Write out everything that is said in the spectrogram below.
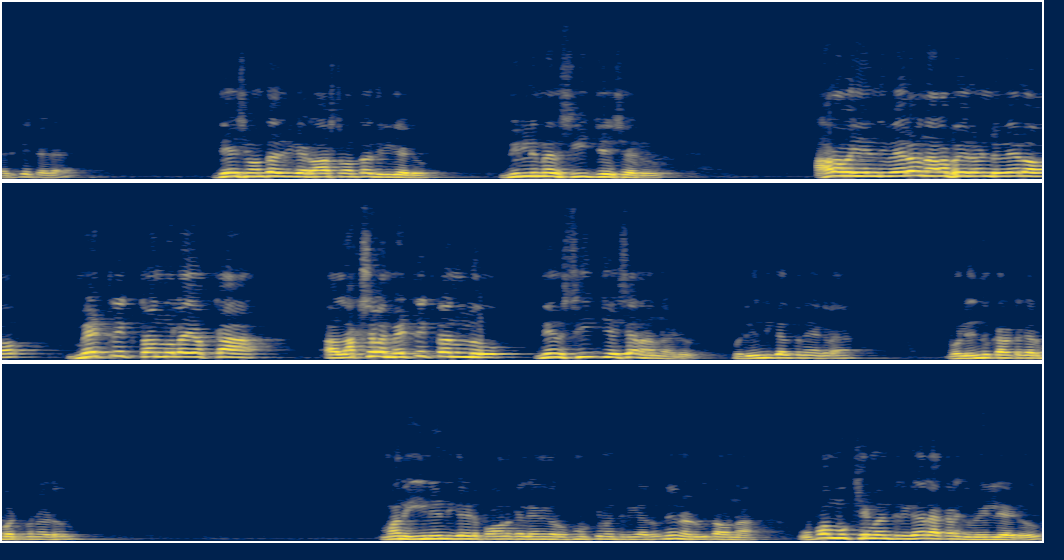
అరికెట్టాడా? దేశం అంతా తిరిగాడు రాష్ట్రం అంతా తిరిగాడు. మిల్లు మీద సీజ్ చేశాడు. అరవై ఎనిమిది వేలో నలభై రెండు వేలో మెట్రిక్ టన్నుల యొక్క లక్షల మెట్రిక్ టన్నులు నేను సీజ్ చేశాను అన్నాడు. మరి ఎందుకు వెళ్తున్నాయి అక్కడ? వాళ్ళు ఎందుకు కరెక్ట్ గారు పట్టుకున్నాడు? మన ఈయన ఎందుకు వెళ్ళాడు? పవన్ కళ్యాణ్ గారు ఉప ముఖ్యమంత్రి గారు? నేను అడుగుతా ఉన్నా. ఉప ముఖ్యమంత్రి గారు అక్కడికి వెళ్ళాడు.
